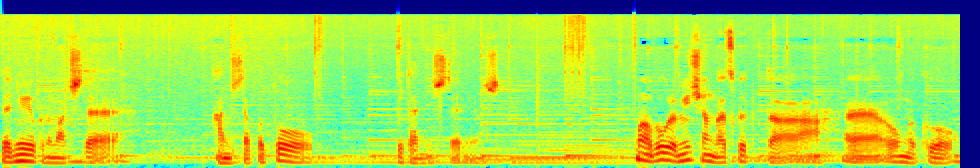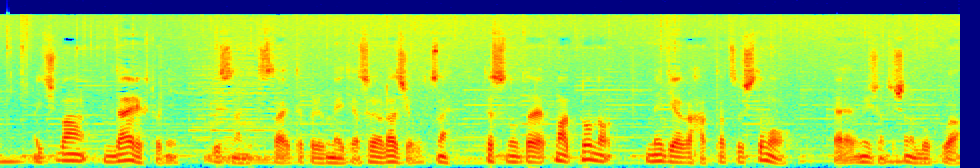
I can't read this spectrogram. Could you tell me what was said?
た。でニューヨークの街で感じたことを歌にしてみました。まあ僕らミュージシャンが作った、え音楽を一番ダイレクトにリスナーに伝えてくれるメディアそれはラジオですね。ですのでまあどんなメディアが発達しても、えーミュージシャンとしての僕は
